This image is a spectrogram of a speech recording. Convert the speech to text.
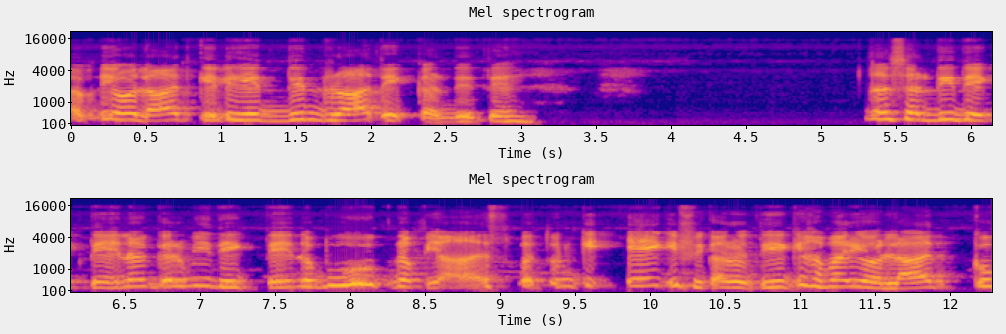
अपनी औलाद के लिए दिन रात एक कर देते हैं। न सर्दी देखते हैं, ना गर्मी देखते हैं, ना भूख, ना प्यास, बस उनकी एक ही फ़िक्र होती है कि हमारी औलाद को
